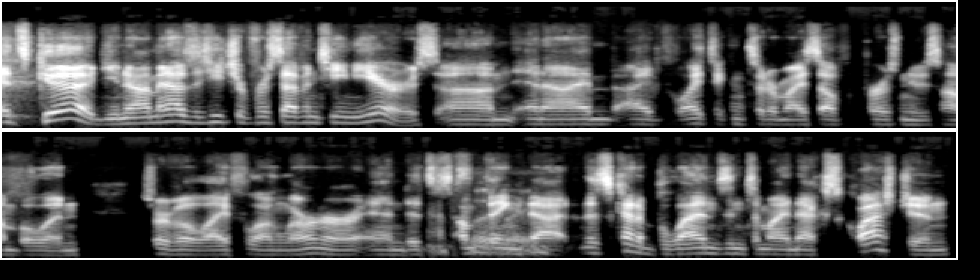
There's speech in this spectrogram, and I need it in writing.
it's good. You know, I mean, I was a teacher for 17 years, um, and I'm I've like to consider myself a person who's humble and sort of a lifelong learner. And it's Absolutely. something that this kind of blends into my next question.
